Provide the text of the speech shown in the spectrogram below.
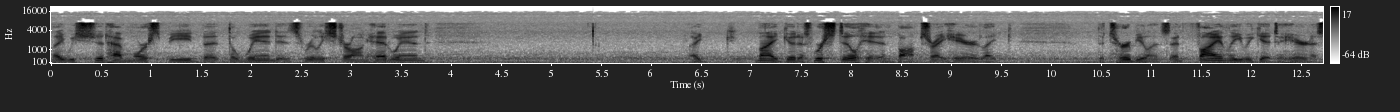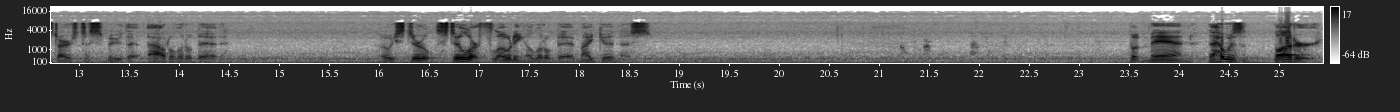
like we should have more speed but the wind is really strong headwind. Like my goodness we're still hitting bumps right here like the turbulence. And finally we get to here and it starts to smooth it out a little bit. But we still still are floating a little bit my goodness. But man that was butter.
